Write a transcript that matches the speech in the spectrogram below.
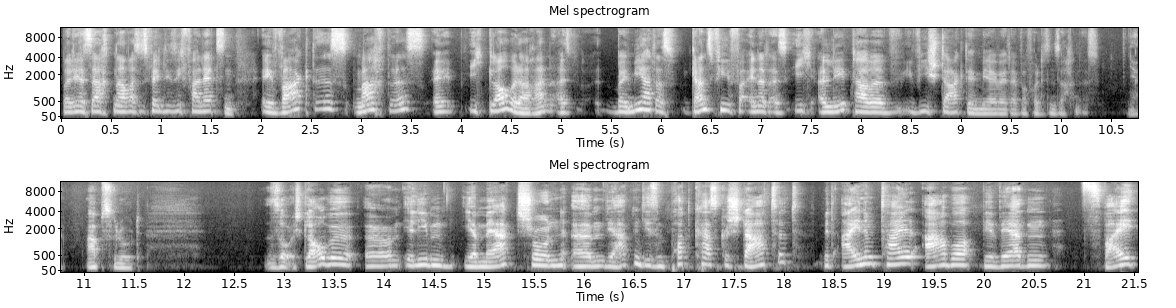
weil ihr sagt, na, was ist, wenn die sich verletzen? Ey, wagt es, macht es. Ey, ich glaube daran. Also bei mir hat das ganz viel verändert, als ich erlebt habe, wie stark der Mehrwert einfach von diesen Sachen ist. Ja, absolut. So, ich glaube, äh, ihr Lieben, ihr merkt schon, äh, wir hatten diesen Podcast gestartet mit einem Teil, aber wir werden zwei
